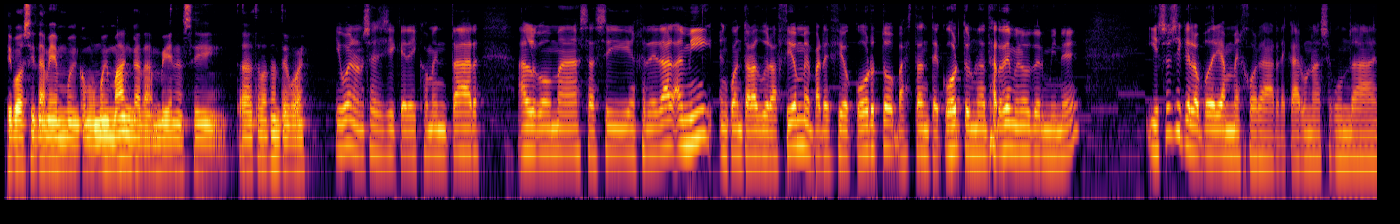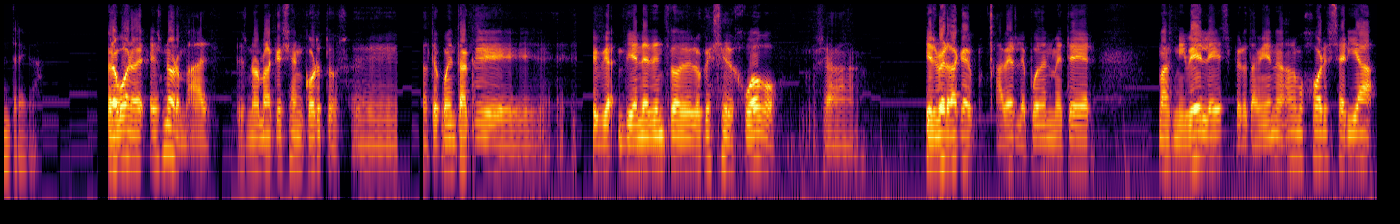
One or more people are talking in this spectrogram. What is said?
Tipo así también, muy, como muy manga también, así. Está, está, bastante guay. Y bueno, no sé si queréis comentar algo más así en general. A mí, en cuanto a la duración, me pareció corto, bastante corto. En una tarde me lo terminé. Y eso sí que lo podrían mejorar de cara a una segunda entrega. Pero bueno, es normal, es normal que sean cortos. Eh, date cuenta que, viene dentro de lo que es el juego. O sea, y es verdad que, a ver, le pueden meter más niveles, pero también a lo mejor sería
